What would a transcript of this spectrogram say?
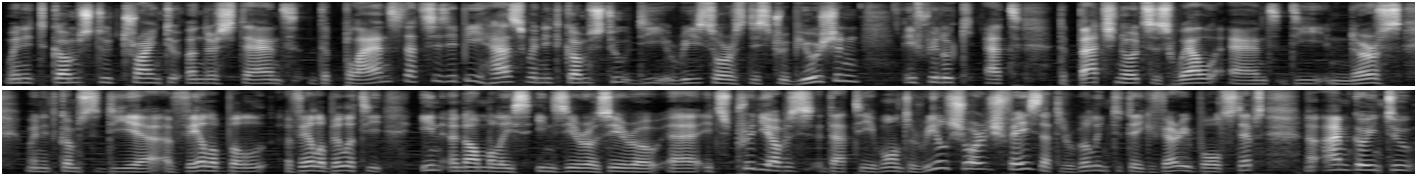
when it comes to trying to understand the plans that CCP has when it comes to the resource distribution. If we look at the patch notes as well and the nerfs when it comes to the uh, available availability in anomalies in 0.0, uh, it's pretty obvious that they want a real shortage phase, that they're willing to take very bold steps. Now I'm going to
